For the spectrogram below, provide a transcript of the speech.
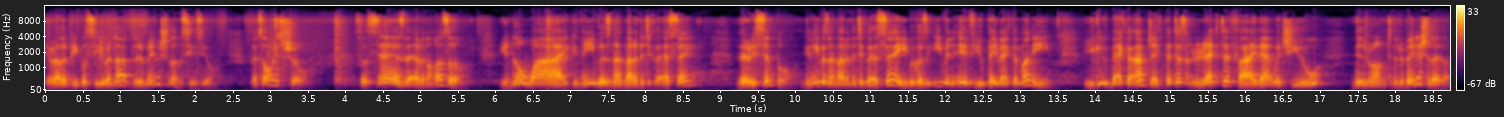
if other people see you or not? The Rebbeinu Shalom sees you. That's always true. So says the Evan al you know why Geneva is not Lavanitikla essay? Very simple. Geneva is not Lavanitikla essay because even if you pay back the money, you give back the object, that doesn't rectify that which you did wrong to the Rebbeinu Shalom.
